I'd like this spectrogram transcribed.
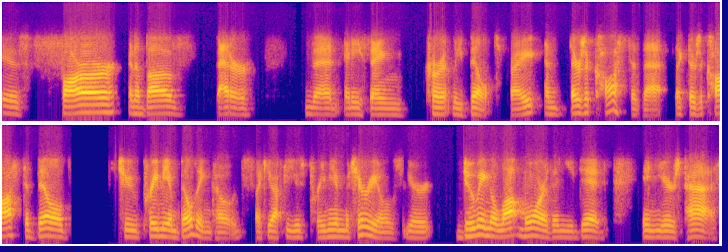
is far and above better than anything currently built, right? And there's a cost to that. Like there's a cost to build to premium building codes. Like you have to use premium materials. You're doing a lot more than you did in years past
